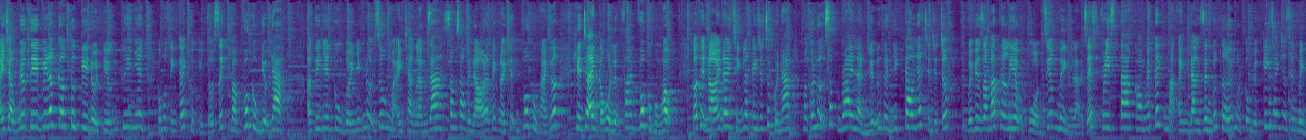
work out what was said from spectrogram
anh chàng beauty vlogger cực kỳ nổi tiếng, tuy nhiên có một tính cách cực kỳ toxic và vô cùng điệu đà. À, tuy nhiên cùng với những nội dung mà anh chàng làm ra, song song với đó là cách nói chuyện vô cùng hài hước, khiến cho anh có một lượng fan vô cùng hùng hậu. Có thể nói đây chính là kênh youtube của Nam mà có lượng subscribe là nữ gần như cao nhất trên youtube. Với việc ra mắt thương hiệu của riêng mình là Zfree Star Cosmetics mà anh đang dần bước tới một công việc kinh doanh cho riêng mình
